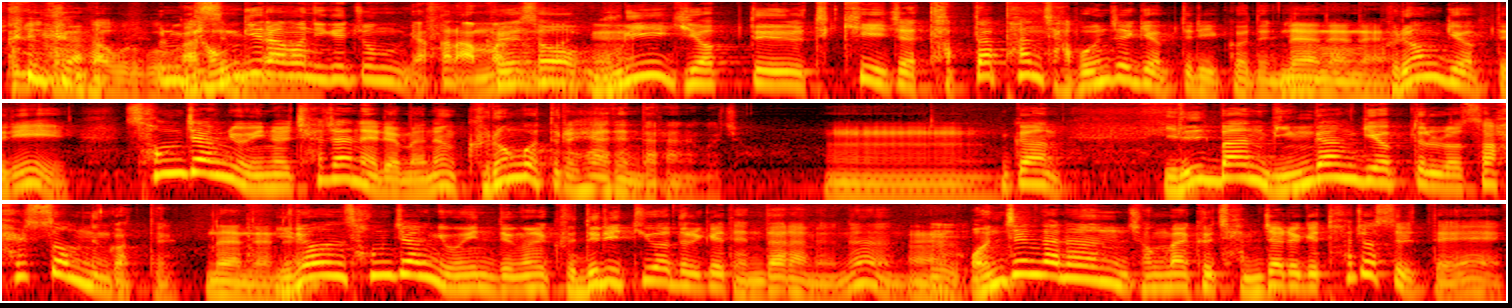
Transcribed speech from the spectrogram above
손님 많다고 그러고. 그럼. 경기랑은 이게 좀 약간 안 맞는 그래서 거. 우리 기업들 특히 이제 답답한 자본제 기업들이 있거든요. 네네네. 그런 기업들이 성장 요인을 찾아내려면은 그런 것들을 해야 된다라는 거죠. 음. 그러니까 일반 민간 기업들로서 할 수 없는 것들 네네네. 이런 성장 요인 등을 그들이 뛰어들게 된다라면은 네. 언젠가는 정말 그 잠자력이 터졌을 때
